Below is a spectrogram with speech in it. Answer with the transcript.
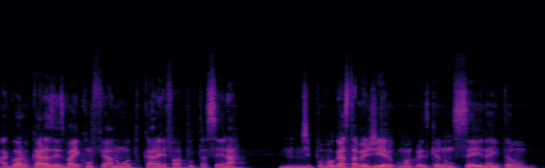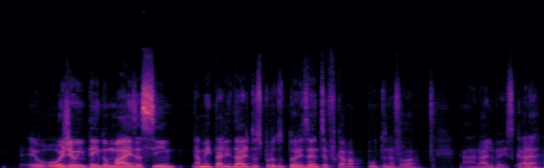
Agora, o cara às vezes vai confiar num outro cara, ele fala, puta, será? Uhum. Tipo, vou gastar meu dinheiro com uma coisa que eu não sei, né? Então, eu, hoje eu entendo mais, assim, a mentalidade dos produtores. Antes eu ficava puto, né? Falava, caralho, velho, esse cara,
